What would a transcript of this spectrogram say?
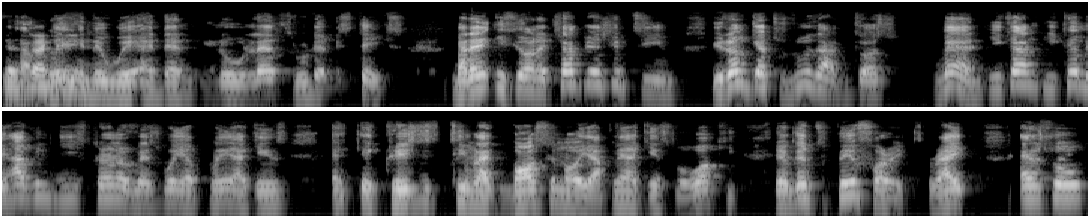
they can Exactly. play anyway, and then, you know, learn through the mistakes. But then if you're on a championship team, you don't get to do that because, man, you can't, you can't be having these turnovers when you're playing against a, a crazy team like Boston or you're playing against Milwaukee. You're going to pay for it, right? And so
